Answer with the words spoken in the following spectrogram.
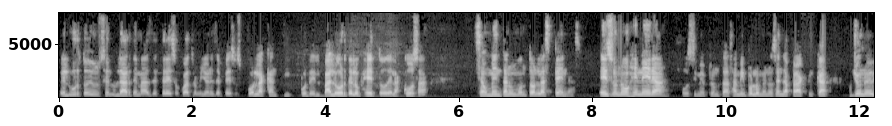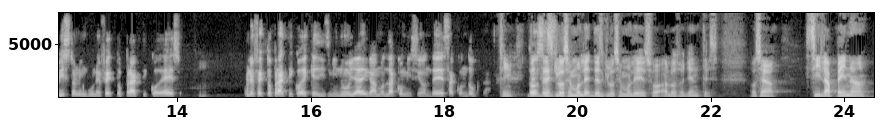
el hurto de un celular de más de 3 o 4 millones de pesos por, la por el valor del objeto, de la cosa, se aumentan un montón las penas. Eso no genera o si me preguntas a mí por lo menos en la práctica, yo no he visto ningún efecto práctico de eso. Mm. Un efecto práctico de que disminuya, digamos, la comisión de esa conducta. Sí, entonces desglosémosle, desglosémosle eso a los oyentes. O sea, si la pena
